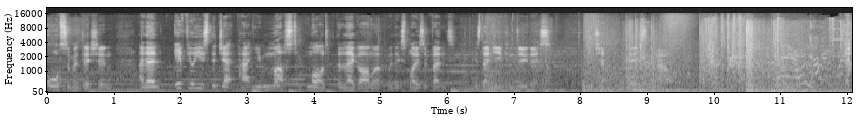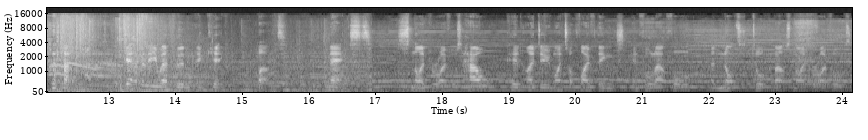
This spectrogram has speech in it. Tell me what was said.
awesome addition. And then, if you're using the jetpack, you must mod the leg armor with explosive vents, because then you can do this. Check this out. Get a melee weapon and kick next, sniper rifles. How could I do my top five things in Fallout 4 and not talk about sniper rifles?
